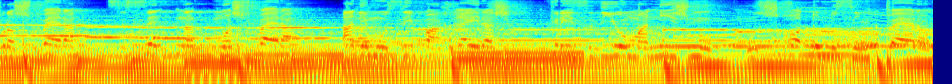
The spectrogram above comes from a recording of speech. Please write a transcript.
prospera. Se sente na atmosfera, ânimos e barreiras, crise de humanismo, os rótulos imperam.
